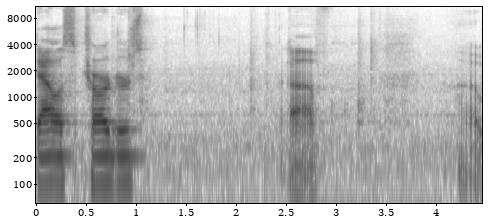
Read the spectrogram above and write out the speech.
Dallas Chargers. Uh, uh.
